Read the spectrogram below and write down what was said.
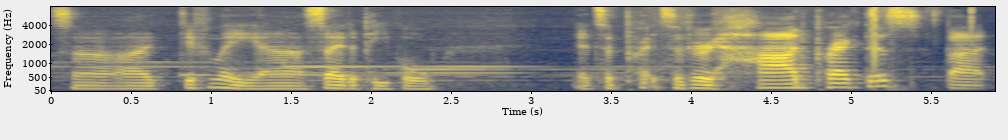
So I definitely uh, say to people, it's a it's a very hard practice, but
